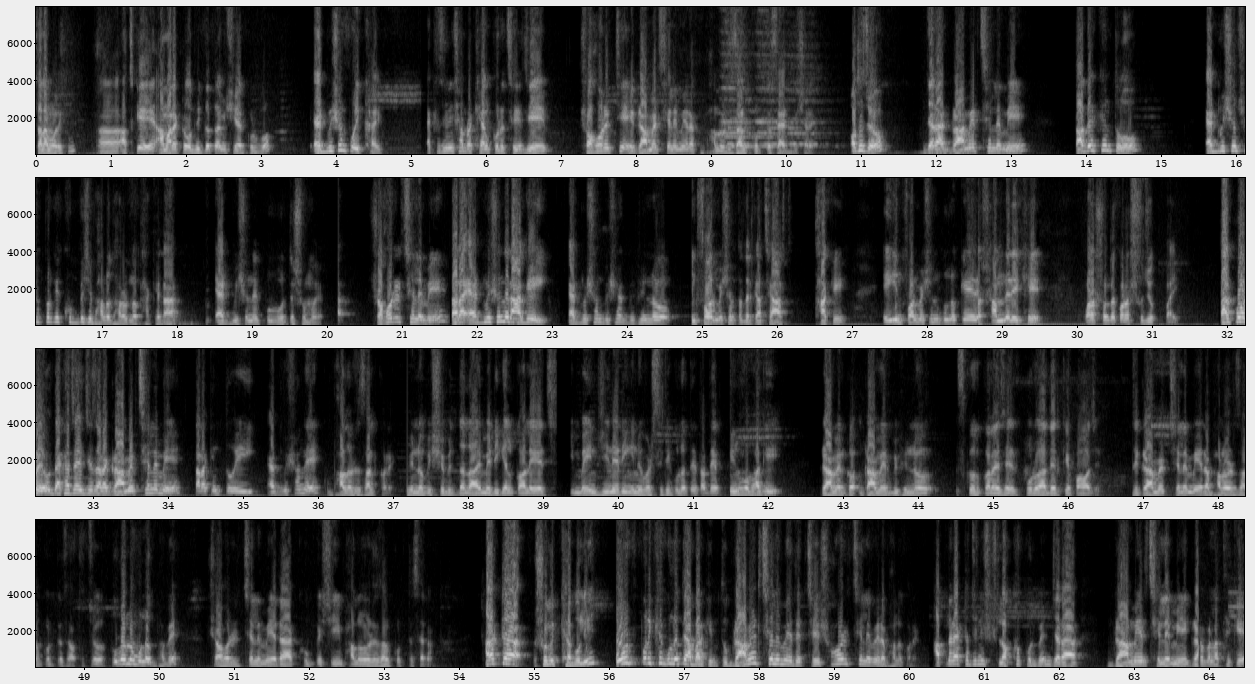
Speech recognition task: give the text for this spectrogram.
সালাম আলাইকুম। আজকে আমার একটা অভিজ্ঞতা আমি শেয়ার করব। অ্যাডমিশন পরীক্ষায় একটা জিনিস আমরা খেয়াল করেছি যে শহরের চেয়ে গ্রামের ছেলে মেয়েরা খুব ভালো রেজাল্ট করতেছে অ্যাডমিশনে অথচ যারা গ্রামের ছেলে মেয়ে তাদের কিন্তু অ্যাডমিশন সম্পর্কে খুব বেশি ভালো ধারণা থাকে না অ্যাডমিশনের পূর্ববর্তী সময়ে। শহরের ছেলে মেয়ে তারা অ্যাডমিশনের আগেই অ্যাডমিশন বিষয়ক বিভিন্ন ইনফরমেশন তাদের কাছে থাকে। এই ইনফরমেশনগুলোকে সামনে রেখে পড়াশোনা করার সুযোগ পায়। তারপরেও দেখা যায় যে যারা গ্রামের ছেলে মেয়ে, তারা কিন্তু এই অ্যাডমিশনে খুব ভালো রেজাল্ট করে। বিভিন্ন বিশ্ববিদ্যালয় মেডিকেল কলেজ কিংবা ইঞ্জিনিয়ারিং ইউনিভার্সিটি গুলোতে তাদের সিংহভাগই গ্রামের গ্রামের বিভিন্ন স্কুল কলেজের পড়ুয়াদেরকে পাওয়া যায়। যে গ্রামের ছেলে মেয়েরা ভালো রেজাল্ট করতেছে, অথচ তুলনামূলকভাবে শহরের ছেলে মেয়েরা খুব বেশি ভালো রেজাল্ট করতেছে না। আরেকটা সমীক্ষা বলি বোর্ড পরীক্ষাগুলোতে আবার কিন্তু গ্রামের ছেলে মেয়েদের চেয়ে শহরের ছেলে মেয়েরা ভালো করে। আপনারা একটা জিনিস লক্ষ্য করবেন, যারা গ্রামের ছেলে মেয়ে গ্রামবেলা থেকে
